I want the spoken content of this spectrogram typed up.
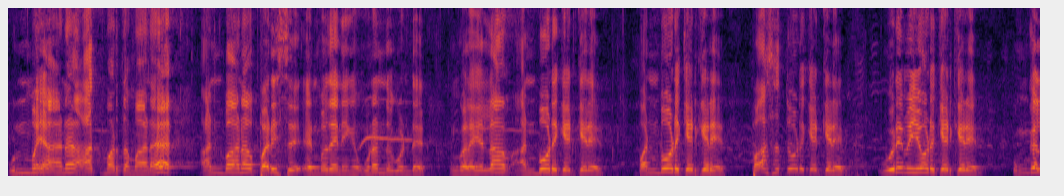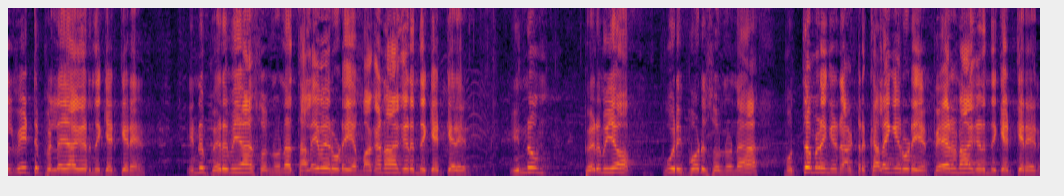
உண்மையான ஆத்மார்த்தமான அன்பான பரிசு என்பதை நீங்கள் உணர்ந்து கொண்டு உங்களை எல்லாம் அன்போடு கேட்கிறேன் பண்போடு கேட்கிறேன் பாசத்தோடு கேட்கிறேன் உரிமையோடு கேட்கிறேன் உங்கள் வீட்டு பிள்ளையாக இருந்து கேட்கிறேன். இன்னும் பெருமையாக சொல்லணும்னா தலைவருடைய மகனாக இருந்து கேட்கிறேன். இன்னும் பெருமையாக பூரிப்போடு சொல்லணும்னா முத்தமிழங்க டாக்டர் கலைஞருடைய பேரனாக இருந்து கேட்கிறேன்.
